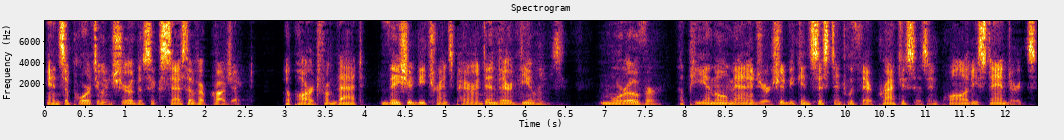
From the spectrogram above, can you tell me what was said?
and support to ensure the success of a project. Apart from that, they should be transparent in their dealings. Moreover, a PMO manager should be consistent with their practices and quality standards.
